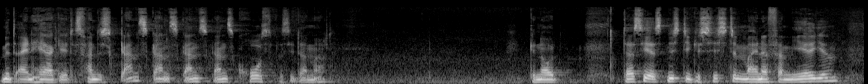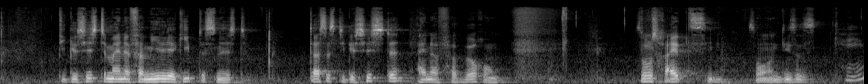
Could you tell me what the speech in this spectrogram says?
mit einhergeht. Das fand ich ganz, ganz, ganz, ganz groß, was sie da macht. Genau, das hier ist nicht die Geschichte meiner Familie. Die Geschichte meiner Familie gibt es nicht. Das ist die Geschichte einer Verwirrung. So schreibt sie. So, und dieses, Okay.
